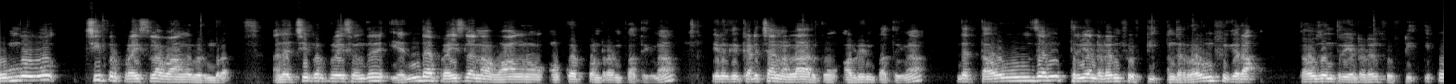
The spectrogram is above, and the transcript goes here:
ரொம்பவும் சீப்பர் ப்ரைஸில் வாங்க விரும்புகிறேன் அந்த சீப்பர் ப்ரைஸ் வந்து எந்த ப்ரைஸில் நான் வாங்கணும் கோட் பண்ணுறேன்னு பார்த்தீங்கன்னா எனக்கு கிடைச்சா நல்லா இருக்கும் அப்படின்னு பார்த்தீங்கன்னா இந்த thousand three hundred and fifty அந்த ரவுண்ட் ஃபிகரா thousand three hundred and fifty இப்போ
